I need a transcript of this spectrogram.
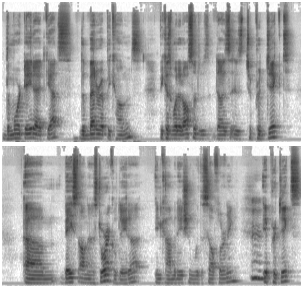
the more data it gets, the better it becomes. Because what it also does, does is to predict um, based on the historical data in combination with the self learning, it predicts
